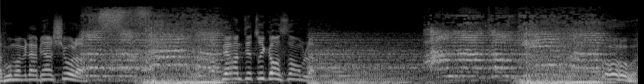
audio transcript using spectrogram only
Ah, vous m'avez l'air bien chaud là. On va faire un petit truc ensemble. Oh.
